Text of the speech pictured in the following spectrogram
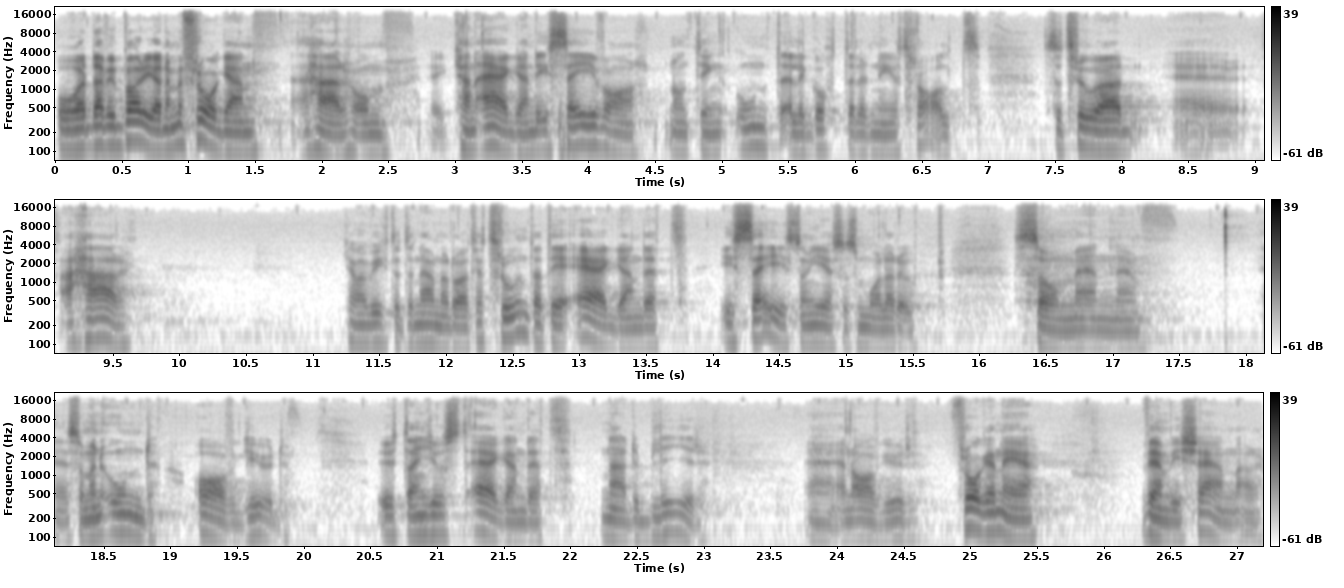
Och där vi började med frågan här om kan ägande i sig vara någonting ont eller gott eller neutralt? Så tror jag, eh, här kan vara viktigt att nämna då att jag tror inte att det är ägandet i sig som Jesus målar upp som en, eh, som en ond avgud, utan just ägandet när det blir eh, en avgud. Frågan är vem vi tjänar.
